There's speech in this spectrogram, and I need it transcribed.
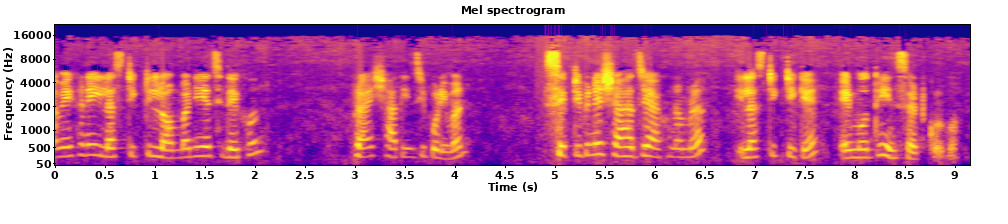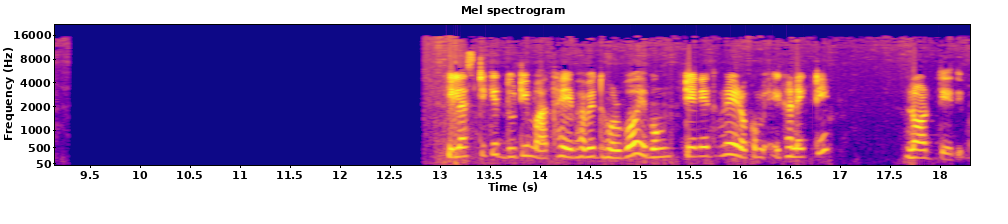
আমি এখানে ইলাস্টিকটি লম্বা নিয়েছি, দেখুন। প্রায় সাত ইঞ্চি পরিমাণ। সেফটি পিনের সাহায্যে এখন আমরা ইলাস্টিকটিকে এর মধ্যে ইনসার্ট করব। ইলাস্টিকের দুটি মাথা এভাবে ধরবো এবং টেনে ধরে এরকম এখানে একটি নট দিয়ে দিব।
